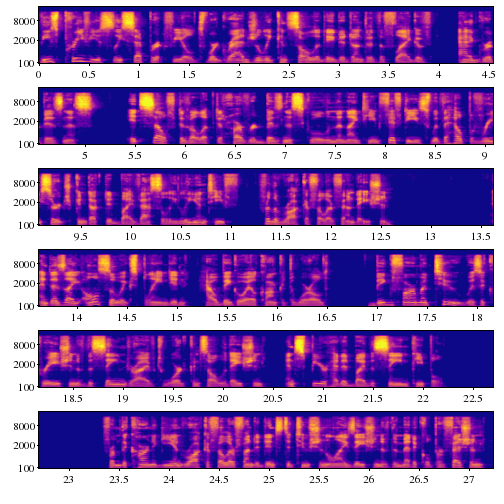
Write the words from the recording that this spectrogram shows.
These previously separate fields were gradually consolidated under the flag of agribusiness, itself developed at Harvard Business School in the 1950s with the help of research conducted by Vasily Leontief for the Rockefeller Foundation. And as I also explained in How Big Oil Conquered the World, Big Pharma too was a creation of the same drive toward consolidation and spearheaded by the same people. From the Carnegie and Rockefeller funded institutionalization of the medical profession,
